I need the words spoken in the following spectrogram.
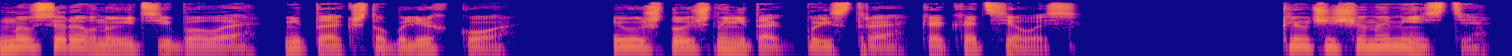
Но все равно идти было не так, чтобы легко. И уж точно не так быстро, как хотелось. Ключ еще на месте.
